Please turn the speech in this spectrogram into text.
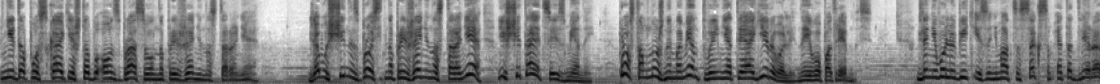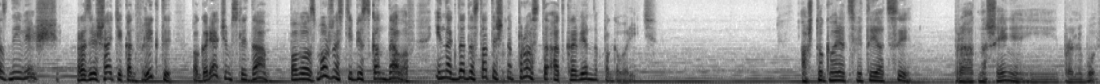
Не допускайте, чтобы он сбрасывал напряжение на стороне. Для мужчины сбросить напряжение на стороне не считается изменой. Просто в нужный момент вы не отреагировали на его потребность. Для него любить и заниматься сексом – это две разные вещи. Разрешайте конфликты по горячим следам, по возможности без скандалов. Иногда достаточно просто откровенно поговорить. А что говорят святые отцы про отношения и про любовь?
